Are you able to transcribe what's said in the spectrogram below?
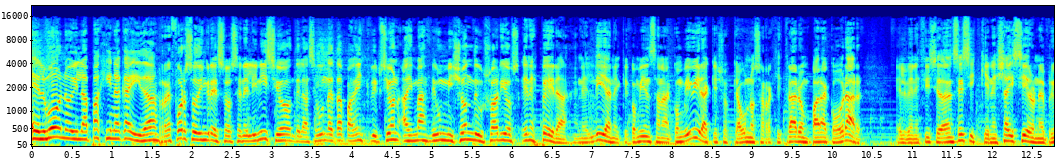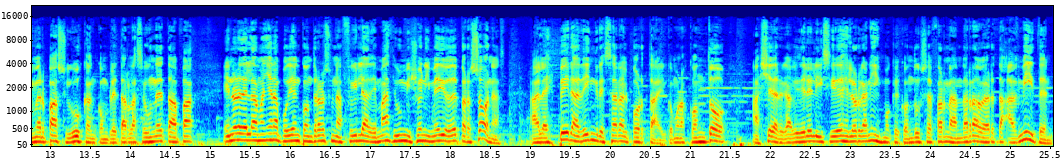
El bono y la página caída. Refuerzo de ingresos. En el inicio de la segunda etapa de inscripción hay más de un millón de usuarios en espera. En el día en el que comienzan a convivir aquellos que aún no se registraron para cobrar el beneficio de ANSESIS, quienes ya hicieron el primer paso y buscan completar la segunda etapa, en hora de la mañana podía encontrarse una fila de más de un millón y medio de personas a la espera de ingresar al portal. Como nos contó ayer Gaby de Lelisi, desde el organismo que conduce Fernanda Raberta, admiten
